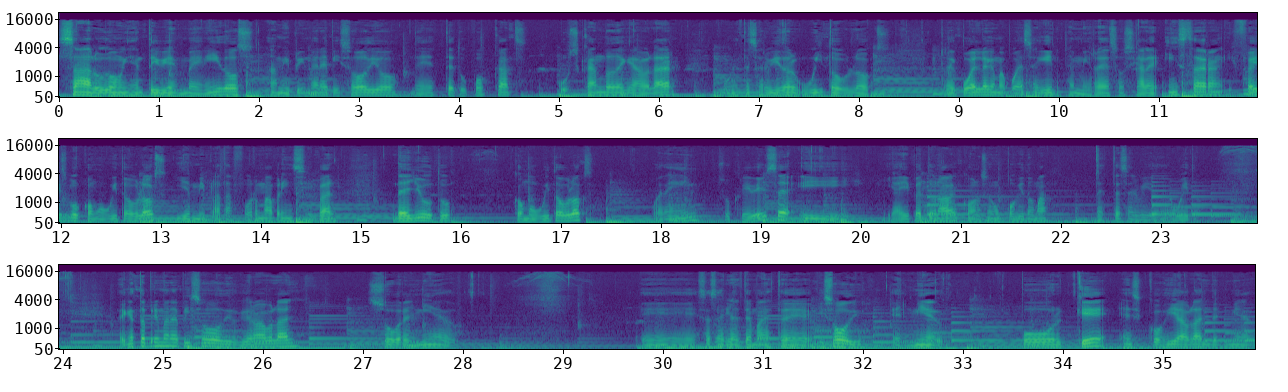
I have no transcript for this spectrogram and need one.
Saludos mi gente y bienvenidos a mi primer episodio de este tu podcast Buscando de qué hablar con este servidor Wito Vlogs. Recuerda que me puedes seguir en mis redes sociales Instagram y Facebook como Wito Vlogs y en mi plataforma principal de YouTube como Wito Vlogs. Pueden ir, suscribirse y, y ahí pues de una vez conocen un poquito más de este servidor de Wito. En este primer episodio quiero hablar sobre el miedo. Eh, ese sería el tema de este episodio, el miedo. ¿Por qué escogí hablar del miedo?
